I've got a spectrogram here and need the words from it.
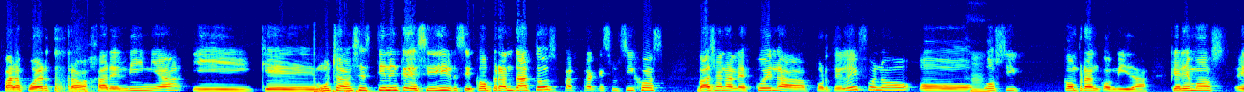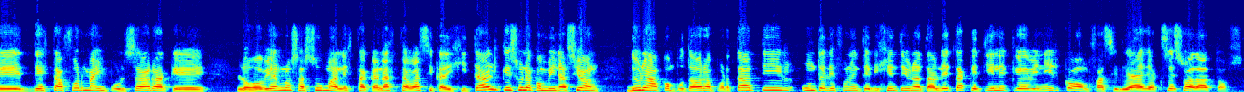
para poder trabajar en línea y que muchas veces tienen que decidir si compran datos para que sus hijos vayan a la escuela por teléfono o, hmm. si compran comida. Queremos eh, de esta forma impulsar a que los gobiernos asuman esta canasta básica digital, que es una combinación de una computadora portátil, un teléfono inteligente y una tableta que tiene que venir con facilidades de acceso a datos.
